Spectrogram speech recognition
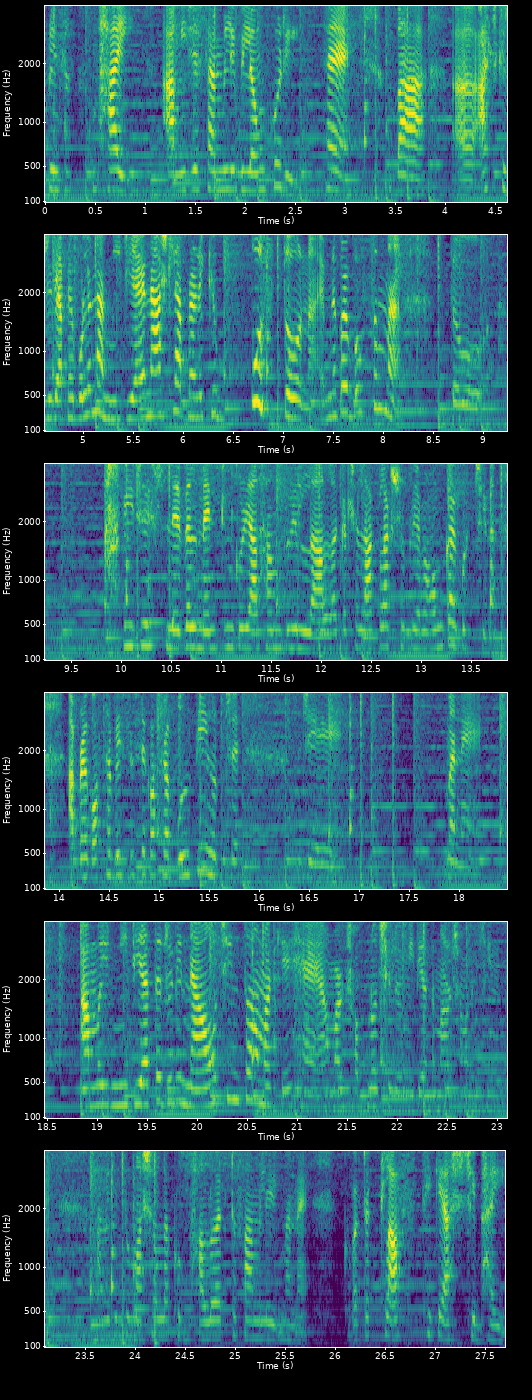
প্রিন্সেস ভাই, আমি যে ফ্যামিলি বিলং করি হ্যাঁ বা আজকে যদি আপনি বলেন না, মিডিয়ায় না আসলে আপনারা কেউ বুঝতো না, এমনি করে বলছেন না। তো আমি যে লেভেল মেনটেন করি, আলহামদুলিল্লাহ, আল্লাহর কাছে লাখ লাখ শুক্রিয়া, আমি অহংকার করছি না। আপনার কথার বেসিসে কথা বলতেই হচ্ছে যে মানে আমি মিডিয়াতে যদি নাও চিনতো আমাকে হ্যাঁ আমার স্বপ্ন ছিল মিডিয়াতে মানুষ আমাকে চিনবে। কিন্তু মাসাল্লাহ খুব ভালো একটা ফ্যামিলি মানে খুব একটা ক্লাস থেকে আসছি ভাই।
